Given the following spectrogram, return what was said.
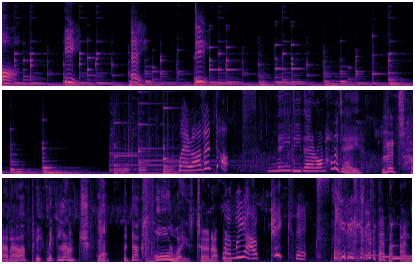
R Maybe they're on holiday. Let's have our picnic lunch. The ducks always turn up when... When we have picnics. Peppa and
